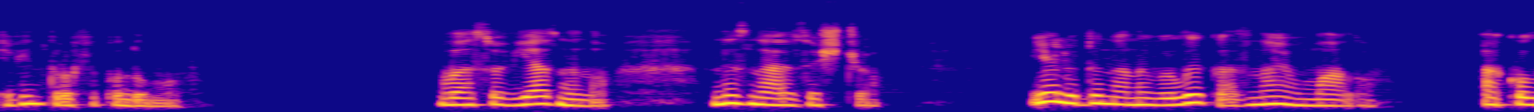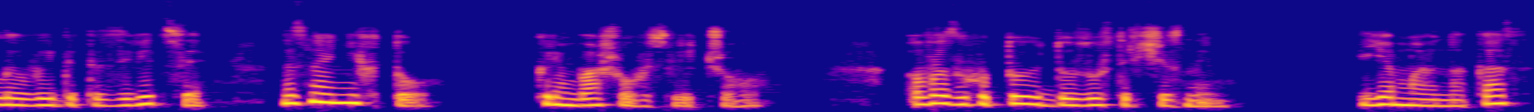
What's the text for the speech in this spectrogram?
І він трохи подумав. Вас ув'язнено, не знаю за що. Я людина невелика, знаю мало. А коли вийдете звідси, не знає ніхто, крім вашого слідчого. Вас готують до зустрічі з ним. Я маю наказ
